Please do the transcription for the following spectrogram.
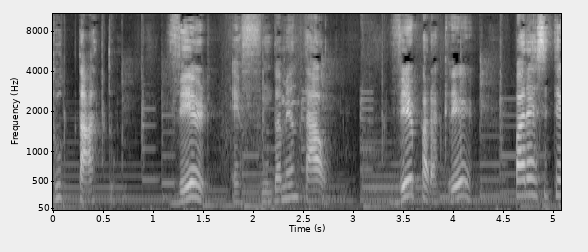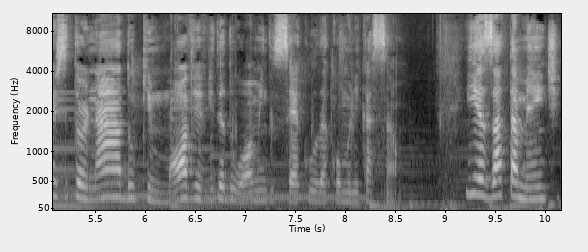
do tato, Ver é fundamental. Ver para crer parece ter se tornado o que move a vida do homem do século da comunicação. E exatamente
